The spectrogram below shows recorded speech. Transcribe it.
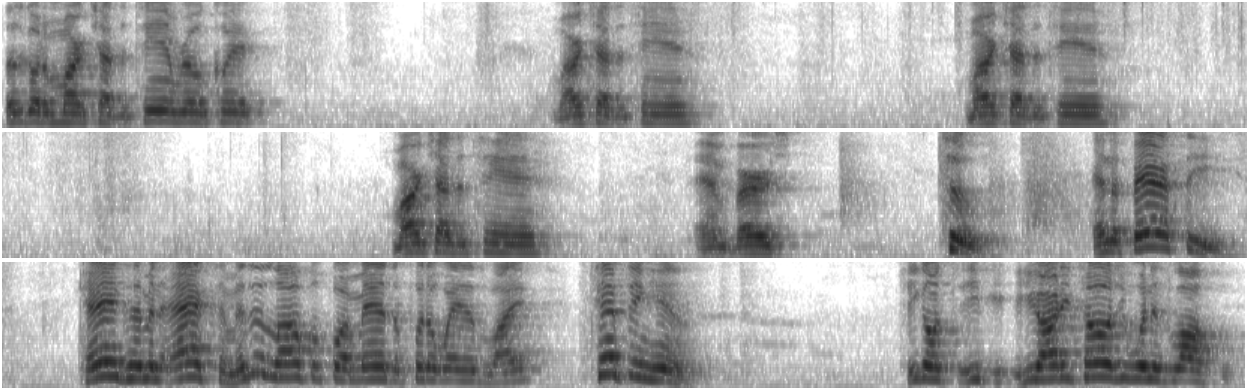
Let's go to Mark chapter 10 real quick. Mark chapter 10. Mark chapter 10. Mark chapter 10 and verse 2. And the Pharisees came to him and asked him, Is it lawful for a man to put away his wife? Tempting him. He, gonna, he, he already told you when it's lawful.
